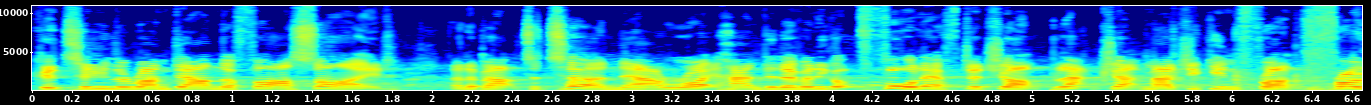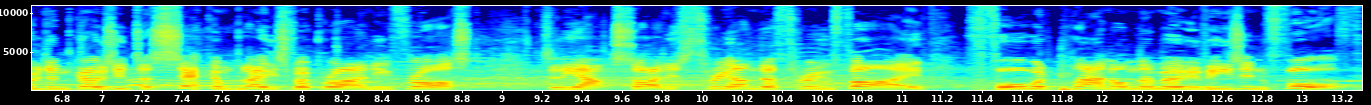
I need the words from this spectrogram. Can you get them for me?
Continuing the run down the far side and about to turn now, right-handed. They've only got four left to jump. Blackjack Magic in front. Frodon goes into second place for Bryony Frost. To the outside is Threeunderthrufive. Forward plan on the move. He's in fourth.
